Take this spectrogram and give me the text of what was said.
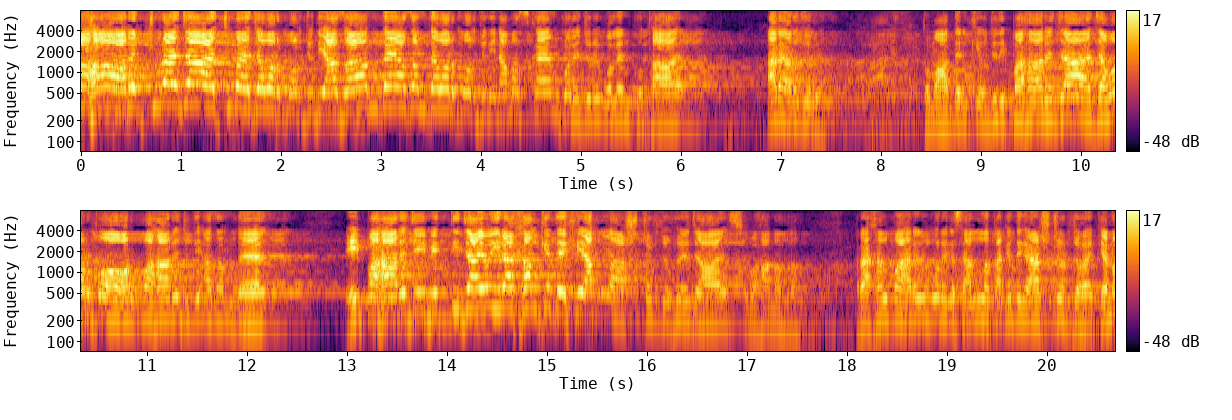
পাহাড়ের চূড়ায় যায়, চূড়ায় যাওয়ার পর যদি আজান দেয় আজান দেওয়ার পর যদি নামাজ কায়াম করে, জোরে বলেন কোথায়? আরে আরও জোরে। তোমাদের কেউ যদি পাহাড়ে যায়, যাওয়ার পর পাহাড়ে যদি আজান দেয়, এই পাহাড়ে যে ব্যক্তি যায়, ওই রাখালকে দেখে আল্লাহ আশ্চর্য হয়ে যায়। সুবাহান আল্লাহ রাখাল পাহাড়ের উপরে গেছে, আল্লাহ তাকে দেখে আশ্চর্য হয়। কেন?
